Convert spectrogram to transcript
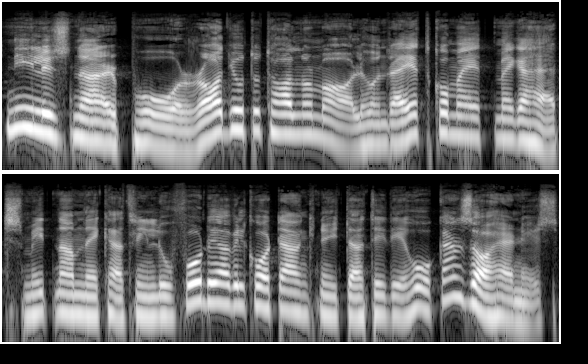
Ni lyssnar på Radio Total Normal 101,1 MHz. Mitt namn är Katrin Loford och jag vill kort anknyta till det Håkan sa här nyss.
